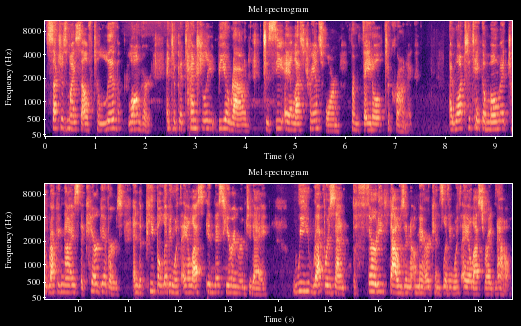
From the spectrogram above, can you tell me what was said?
such as myself to live longer and to potentially be around to see ALS transform from fatal to chronic. I want to take a moment to recognize the caregivers and the people living with ALS in this hearing room today. We represent the 30,000 Americans living with ALS right now.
